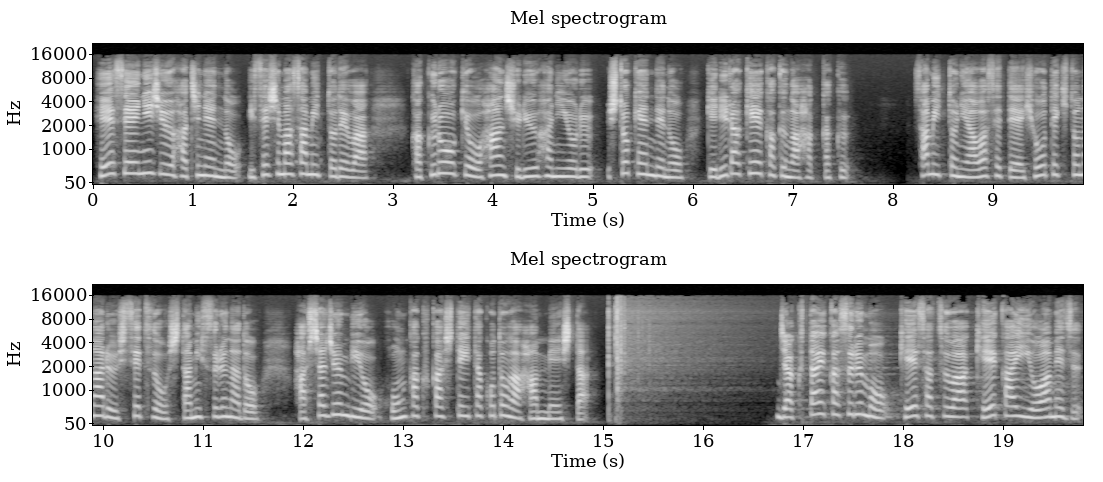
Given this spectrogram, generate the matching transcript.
平成28年の伊勢志摩サミットでは、核老教反主流派による首都圏でのゲリラ計画が発覚。サミットに合わせて標的となる施設を下見するなど、発射準備を本格化していたことが判明した。弱体化するも警察は警戒弱めず。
